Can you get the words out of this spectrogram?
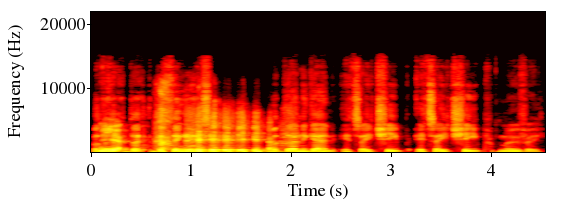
but the, Yep. the, the thing is, Yeah. but then again, it's a cheap, it's a cheap movie.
